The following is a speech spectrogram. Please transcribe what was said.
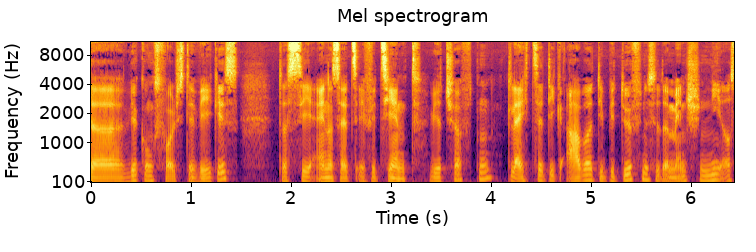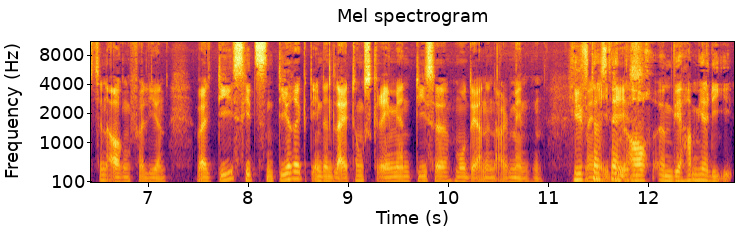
der wirkungsvollste Weg ist, dass sie einerseits effizient wirtschaften, gleichzeitig aber die Bedürfnisse der Menschen nie aus den Augen verlieren, weil die sitzen direkt in den Leitungsgremien dieser modernen Almenden. Hilft Meine das Idee denn auch, ähm, wir haben ja die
